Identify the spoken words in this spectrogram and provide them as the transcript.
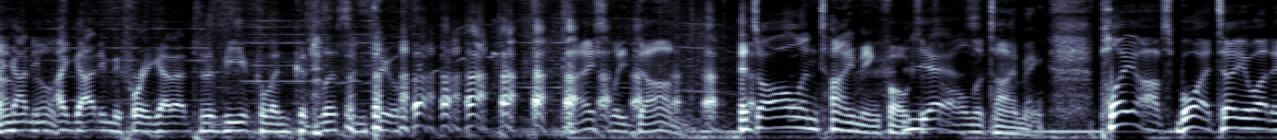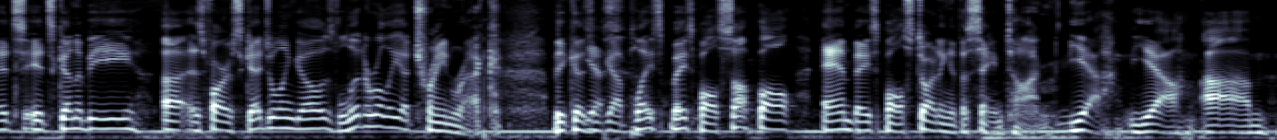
I got him. knows? I got him before he got out to the vehicle and could listen to. Nicely done. It's all in timing, folks. Yes. It's all in the timing. Playoffs, boy, I tell you what, it's it's going to be uh, as far as scheduling goes, literally a train wreck because you've got place, baseball, softball, and baseball starting at the same time. Yeah, yeah. Um,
